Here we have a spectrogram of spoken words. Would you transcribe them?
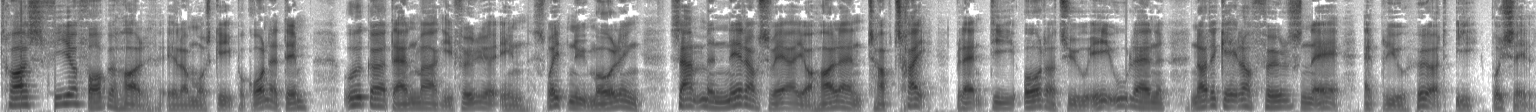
Trods fire forbehold, eller måske på grund af dem, udgør Danmark ifølge en spritny måling sammen med netop Sverige og Holland top 3 blandt de 28 EU-lande, når det gælder følelsen af at blive hørt i Bruxelles.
